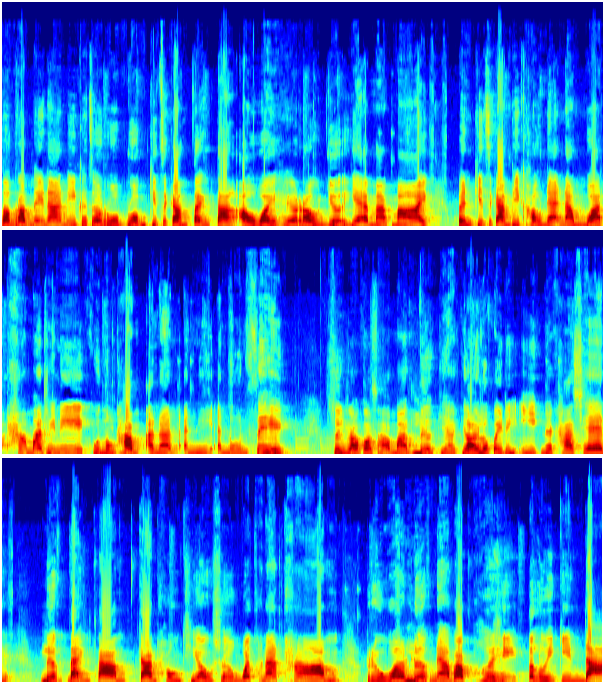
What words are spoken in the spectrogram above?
สำหรับในหน้านี้ก็จะรวบรวมกิจกรรมต่างๆ เอาไว้ให้เราเยอะแยะมากมาย เป็นกิจกรรมที่เขาแนะนำว่าถ้ามาที่นี่คุณต้องทำอันนั้นอันนี้อันนู้นสิซึ่งเราก็สามารถเลือกแยกย่อยลงไปได้อีกนะคะ เช่นเลือกแบ่งตามการท่องเที่ยวเชิงวัฒนธรรม หรือว่าเลือกแนวแบบเฮ้ยตะลุยกินดะ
